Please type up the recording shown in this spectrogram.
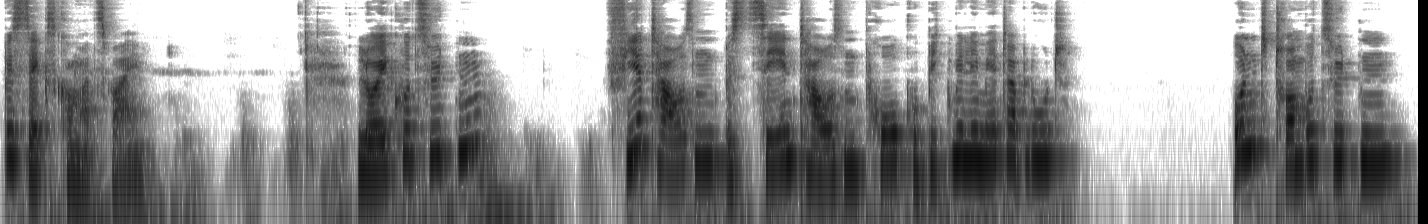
bis 6,2. Leukozyten 4000 bis 10.000 pro Kubikmillimeter Blut und Thrombozyten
